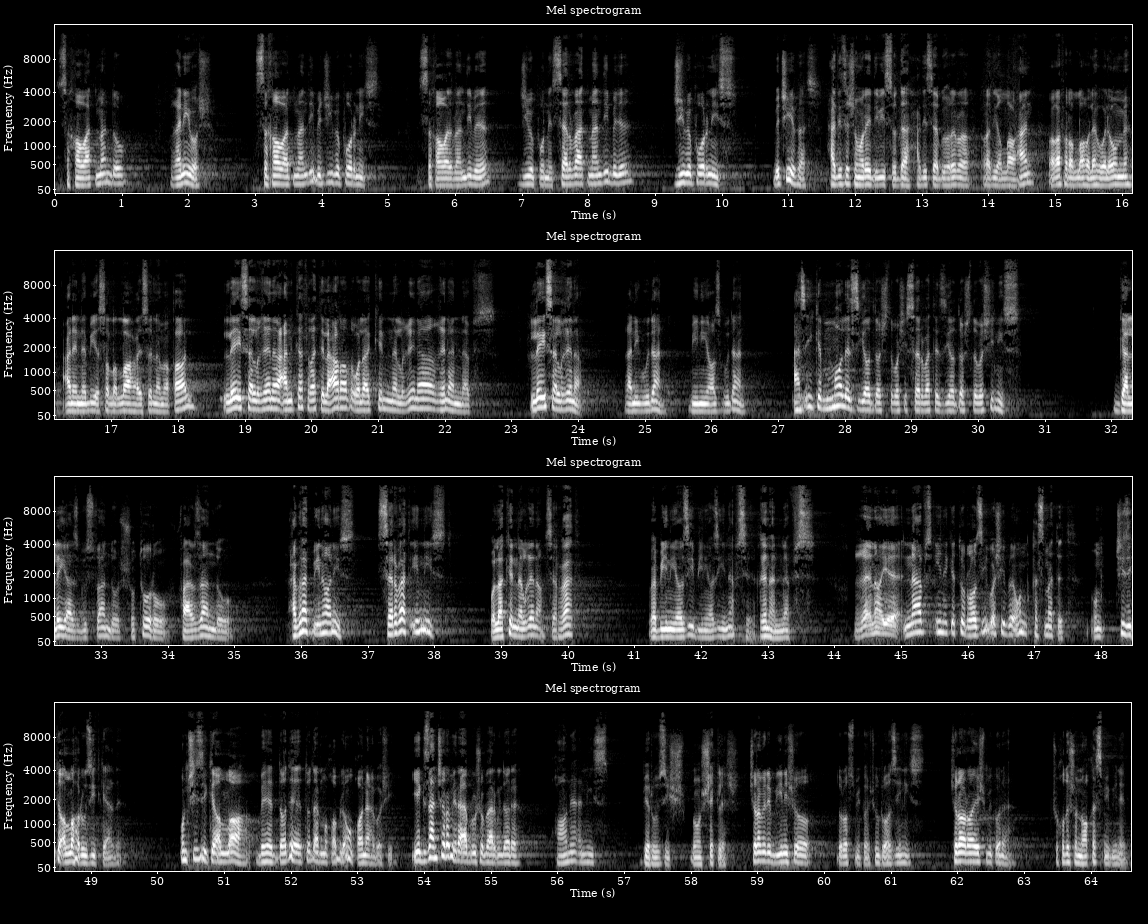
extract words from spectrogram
سخاوتمند و غنی باش سخاوتمندی به جیب پر نیست. سخاوتمندی به جیب پر نیست. ثروتمندی به جیب پر نیست. به چی پس؟ حدیث شماره 210 حدیث ابی هریره رضی الله عنه و غفر الله له و لامه عن النبي صلى الله عليه وسلم قال ليس الغنى عن كثرة العرض ولكن الغنى غنى النفس. ليس الغنى غنی بودن بینیاز بودن. از اینکه مال زیاد داشته باشی ثروت زیاد داشته باشی نیست. گله از گوسفند و شطور و فرزند و عبرت به اینها نیست. ثروت این نیست. ولكن الغنى ثروت. و بینیازی بینیازی نفسه غنى نفس غنای نفس اینه که تو راضی باشی به اون قسمتت اون چیزی که الله روزیت کرده. اون چیزی که الله بهت داده تو در مقابل اون قانع باشی. یک زن چرا میره ابروشو برمیداره؟ قانع نیست. به روزیش به اون شکلش. چرا میره بینیشو درست می‌کنه؟ چون راضی نیست. چرا رایش می‌کنه؟ چون خودشو ناقص می‌بینه.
